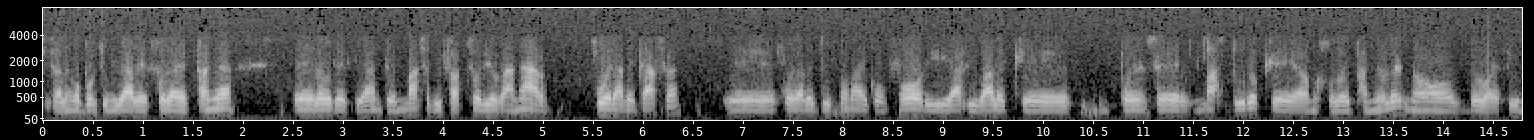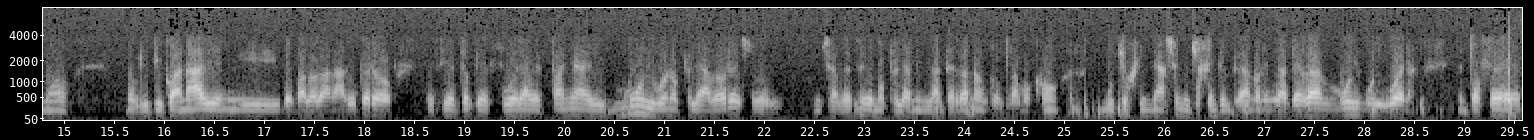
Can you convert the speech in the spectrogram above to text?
si salen oportunidades fuera de España, eh, lo que decía antes, es más satisfactorio ganar fuera de casa, eh, fuera de tu zona de confort y a rivales que pueden ser más duros que a lo mejor los españoles. No debo decir, no, no critico a nadie ni desvaloro a nadie, pero es cierto que fuera de España hay muy buenos peleadores. Muchas veces hemos peleado en Inglaterra, nos encontramos con muchos gimnasios, mucha gente entrenando en Inglaterra muy, muy buena. Entonces,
